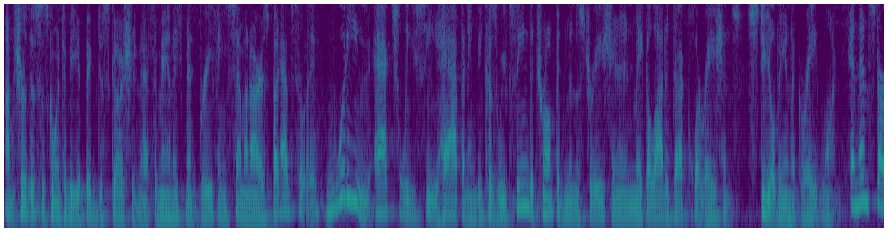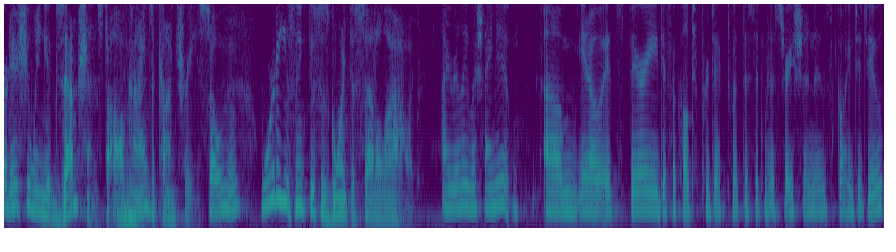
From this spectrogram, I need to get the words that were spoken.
I'm sure this is going to be a big discussion at the management briefing seminars, but absolutely, what do you actually see happening? Because we've seen the Trump administration make a lot of declarations, steel being a great one, and then start issuing exemptions to all mm-hmm. kinds of countries. So, mm-hmm. where do you think this is going to settle out? I really wish I knew. Um, you know, it's very difficult to predict what this administration is going to do.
